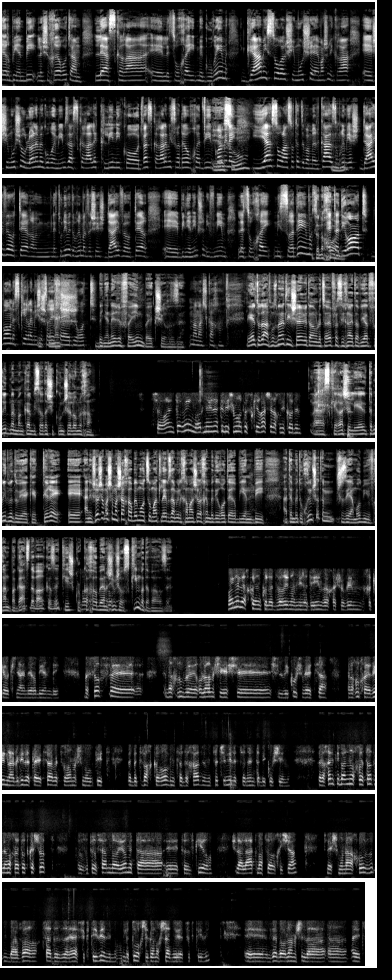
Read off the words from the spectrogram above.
Airbnb, לשחרר אותם להשכרה אה, לצורכי מגורים. גם איסור על שימוש, מה שנקרא, שימוש שהוא לא למגורים, אם זה השכרה לקליניקות והשכרה למשרדי עורכי דין, כל מיני... יהיה אסור? יהיה אסור לעשות את זה במרכז. Mm-hmm. אומרים, יש די ויותר, נתונים מדברים על זה שיש די ויותר בניינים שנבנים לצורכי משרדים. זה נכון. את הדירות, בואו נזכיר למי שצריך דירות. בנייני רפאים בהקשר הזה. ממש ככה. ליאל, תודה. את מוזמנת להישאר איתנו, לצרף לשיחה את אביעד פרידמן, מנכ"ל משרד השיכון. שלום לך. צהריים טובים, מאוד נהניתי לשמוע את הסקירה שלך מקודם. הסקירה של ליאל תמיד מדויקת. תראה, אה, אני חושב שמה שמשך הרבה מאוד תשומת לב זה המלחמה שלכם בדירות Airbnb. אתם בטוחים שאתם, שזה יעמוד במבחן בג"ץ, דבר כזה? כי יש כל כך הרבה אנשים שעוסקים בדבר הזה. בואי נלך קודם כל לדברים המיידיים והחשובים, נחכה עוד שנייה עם Airbnb. בסוף אה, אנחנו בעולם שיש, אה, של ביקוש והיצע. אנחנו חייבים להגדיל את ההיצע בצורה משמעותית ובטווח קרוב מצד אחד, ומצד שני לצנן את הביקושים. ולכן קיבלנו החלטות, גם החלטות קשות. פרסמנו היום את התזכיר של העלאת מס הרכישה ל-8%. בעבר הצעד הזה היה אפקטיבי, אני בטוח שגם עכשיו הוא יהיה אפקטיבי. אה, זה בעולם של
